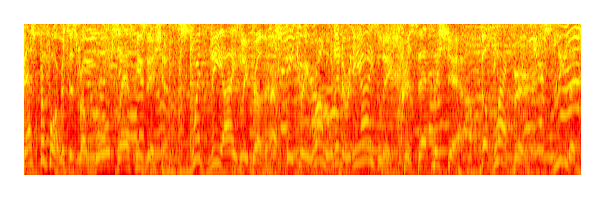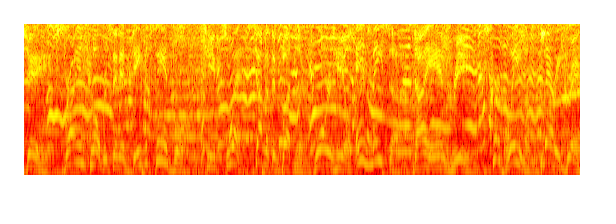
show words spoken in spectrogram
best performances from world-class musicians with the Isley Brothers, featuring Ronald and Ernie Isley, Chrisette Michelle, the Blackbyrds, Leela James, Brian Culbertson and David Sanborn, Keith Sweat, Jonathan Butler, Warren Hill and Mesa, Dianne Reeves, Kirk Whalum, Larry Graham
